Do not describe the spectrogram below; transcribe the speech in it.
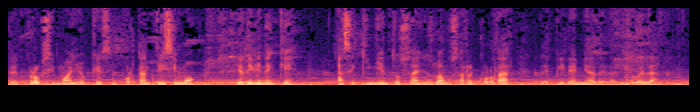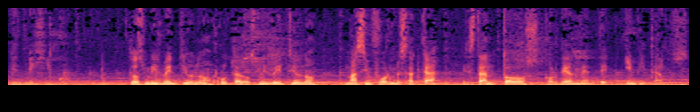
del próximo año que es importantísimo y adivinen qué, hace 500 años vamos a recordar la epidemia de la viruela en México. 2021, Ruta 2021, más informes acá, están todos cordialmente invitados.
